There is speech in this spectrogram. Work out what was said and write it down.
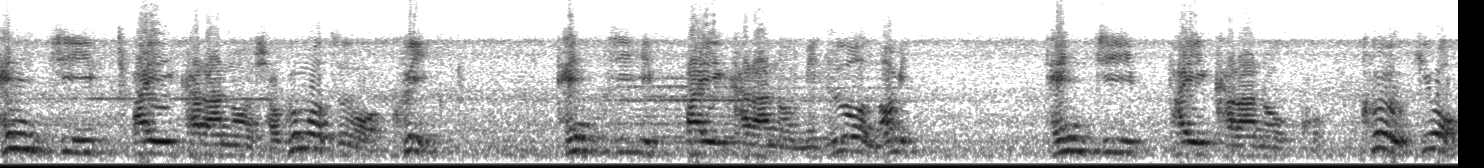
天地いっぱいからの食物を食い天地いっぱいからの水を飲み天地いっぱいからの空気を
